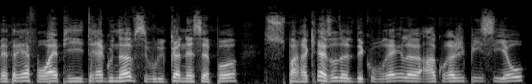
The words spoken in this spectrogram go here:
Mais bref, ouais. Puis Dragunov, si vous le connaissez pas, super occasion de le découvrir. Là. Encouragez PCO,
